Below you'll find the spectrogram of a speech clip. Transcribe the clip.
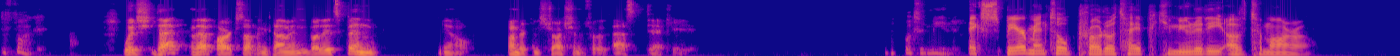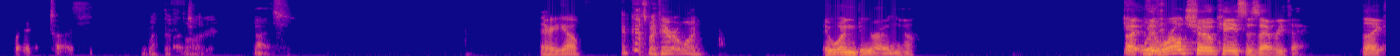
the fuck? Which that that park's up and coming but it's been you know under construction for the past decade. What the fuck's it mean? Experimental prototype community of tomorrow. what the fuck? Nice. There you go. epcot's my favorite one. It wouldn't be right now. Yeah, but what the if it- world showcases everything like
